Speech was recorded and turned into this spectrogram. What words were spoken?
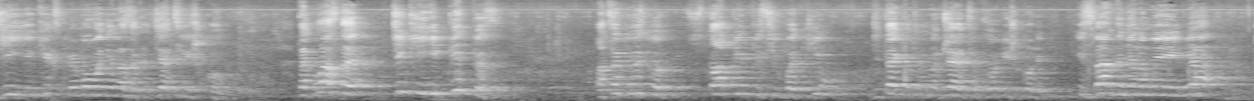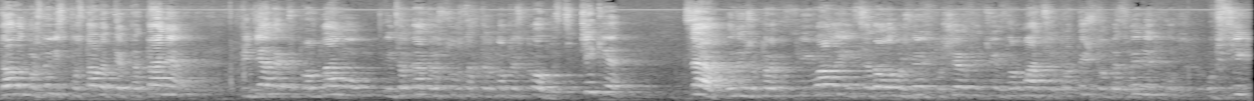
дії яких спрямовані на закриття цієї школи. Так, власне, тільки її підпис, а це близько 100 підписів батьків, дітей, які навчаються в хоровій школі, і звернення на моє ім'я дало можливість поставити питання, підняти цю проблему в інтернет-ресурсах Тернопільської області. Тільки це вони вже перекопіювали і це дало можливість поширити цю інформацію практично без винятку у всіх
